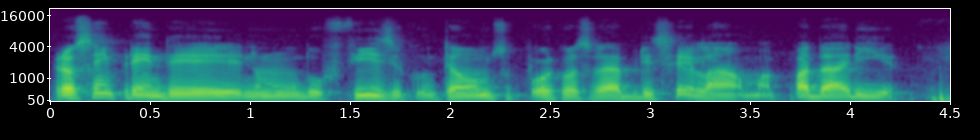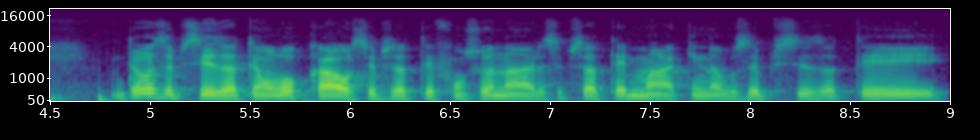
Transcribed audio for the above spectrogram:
Para você empreender no mundo físico, então vamos supor que você vai abrir, sei lá, uma padaria. Então você precisa ter um local, você precisa ter funcionários, você precisa ter máquina, você precisa ter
